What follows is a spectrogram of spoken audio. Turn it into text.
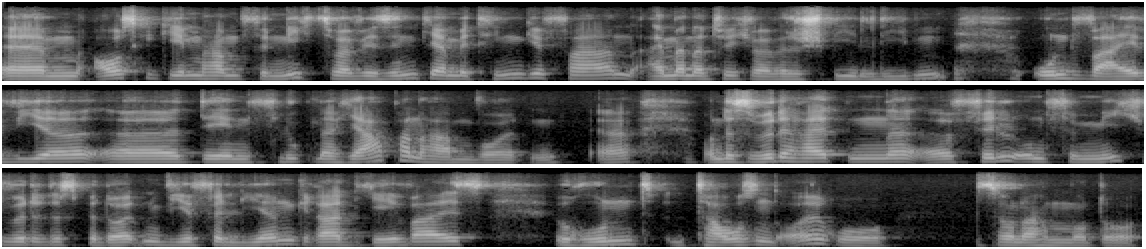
ähm, ausgegeben haben für nichts, weil wir sind ja mit hingefahren. Einmal natürlich, weil wir das Spiel lieben und weil wir äh, den Flug nach Japan haben wollten. Ja? Und das würde halt ein äh, Phil und für mich würde das bedeuten, wir verlieren gerade jeweils rund 1000 Euro. So nach dem Motto.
